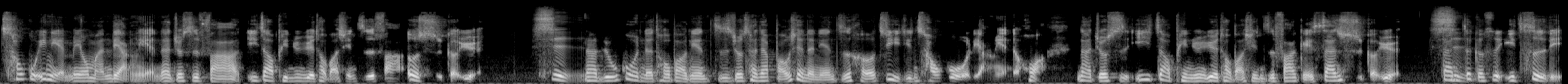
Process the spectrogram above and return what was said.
超过一年，没有满两年，那就是发依照平均月投保薪资发二十个月。是，那如果你的投保年资就参加保险的年资合计已经超过两年的话，那就是依照平均月投保薪资发给三十个月。但这个是一次领，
